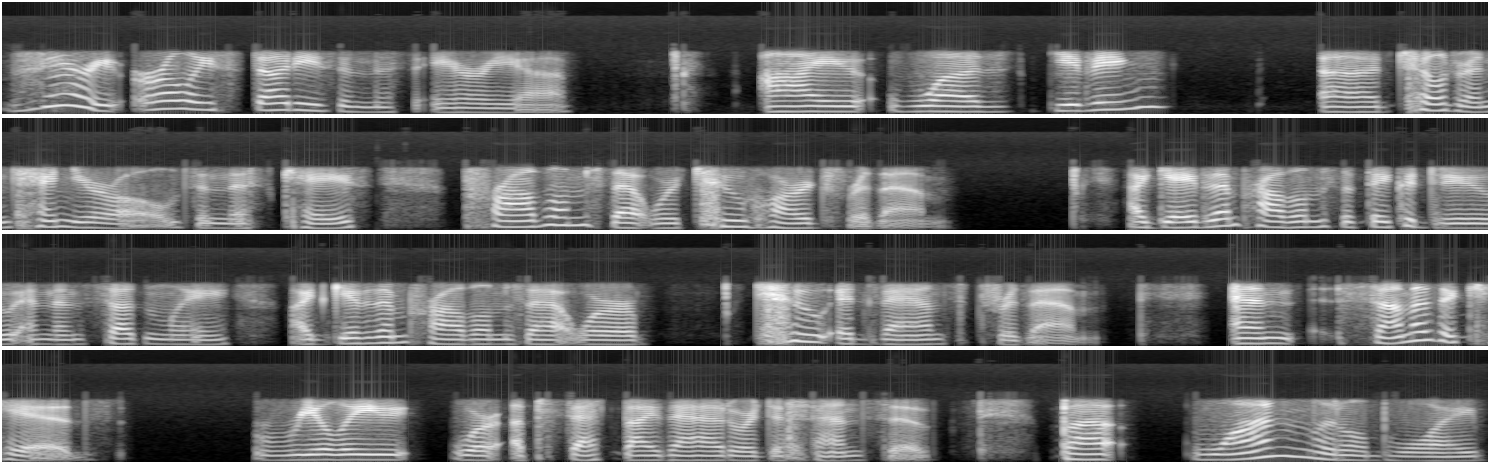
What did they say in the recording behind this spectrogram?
very early studies in this area, I was giving uh, children, 10 year olds in this case, problems that were too hard for them. I gave them problems that they could do, and then suddenly I'd give them problems that were too advanced for them. And some of the kids really were upset by that or defensive. But one little boy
